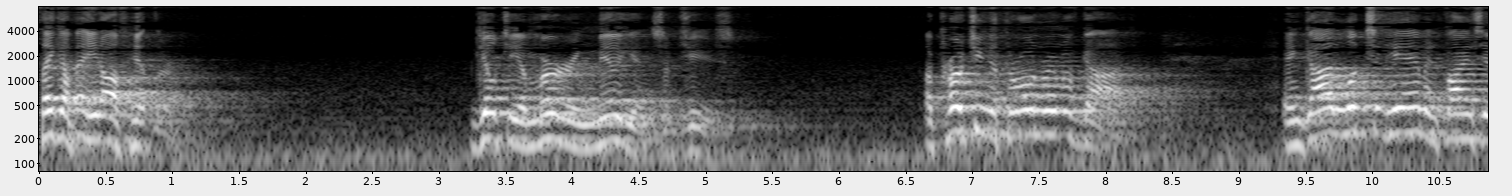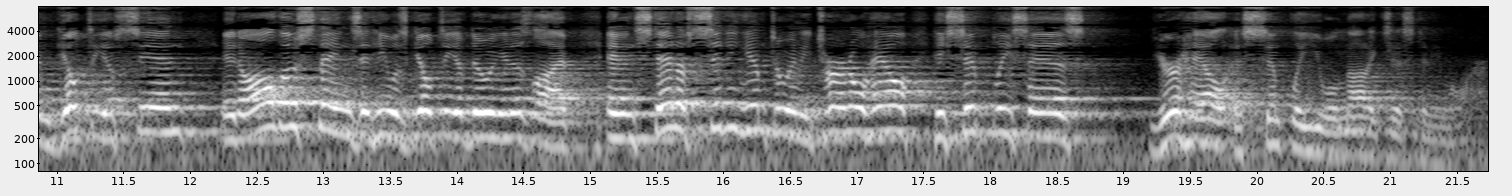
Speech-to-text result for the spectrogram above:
Think of Adolf Hitler, guilty of murdering millions of Jews, approaching the throne room of God. And God looks at him and finds him guilty of sin in all those things that he was guilty of doing in his life. And instead of sending him to an eternal hell, he simply says, Your hell is simply you will not exist anymore.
